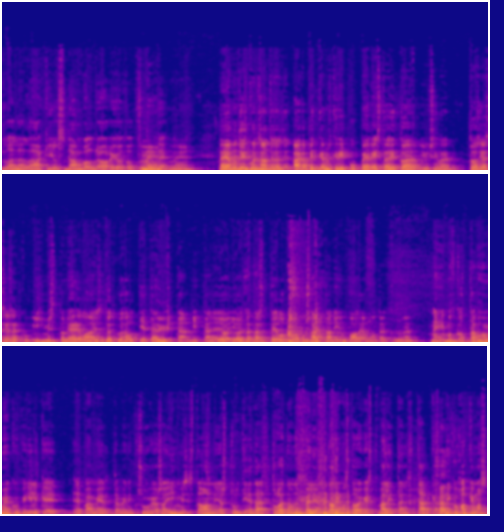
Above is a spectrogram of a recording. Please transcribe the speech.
la la la kills Dumbledore jutut. Niin, ne, niin. No joo, mutta siis kun sanotaan, että aika pitkään myöskin riippuu pelistä. Sitten on yksi tosiasia se, että kun ihmiset on erilaiset, jotkut ei halua tietää yhtään mitään, ja jo, joita taas ei loppujen lopuksi haittaa niin paljon. Mutta, mm. Niin, mutta kun ottaa huomioon, kuinka ilkeä epämiellyttäviä niin suuri osa ihmisistä on, niin jos tuli tietää, että tulee tämmöinen peli, jonka tarinasta oikeasti välittää, niin sitä käy niin hakemassa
